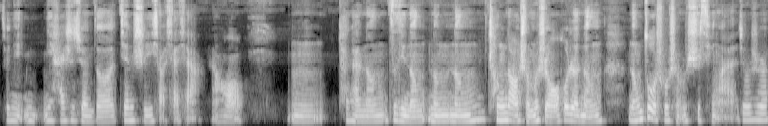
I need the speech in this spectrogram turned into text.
就你你你还是选择坚持一小下下，然后，嗯，看看能自己能能能撑到什么时候，或者能能做出什么事情来。就是，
